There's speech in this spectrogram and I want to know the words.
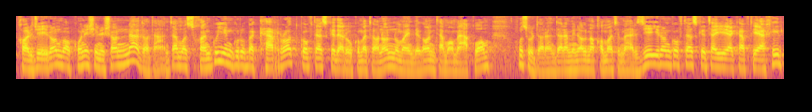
خارجه ایران واکنشی نشان ندادند اما سخنگوی این گروه به کرات گفته است که در حکومت آنان نمایندگان تمام اقوام حضور دارند. در همین حال مقامات مرزی ایران گفته است که طی یک هفته اخیر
